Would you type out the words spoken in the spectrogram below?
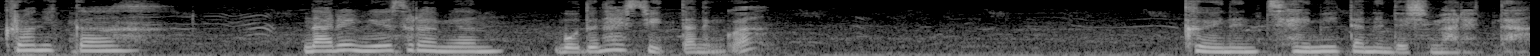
그러니까 나를 위해서라면 뭐든 할 수 있다는 거야? 그 애는 재미있다는 듯이 말했다.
